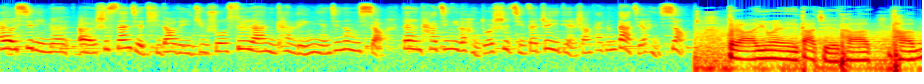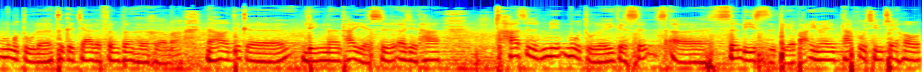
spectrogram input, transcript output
还有戏里面，呃，是三姐提到的一句说，虽然你看林年纪那么小，但是她经历了很多事情，在这一点上，她跟大姐很像。对啊，因为大姐她她目睹了这个家的分分合合嘛，然后这个林呢，她也是，而且她。他是目目睹了一个生呃生离死别吧，因为他父亲最后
